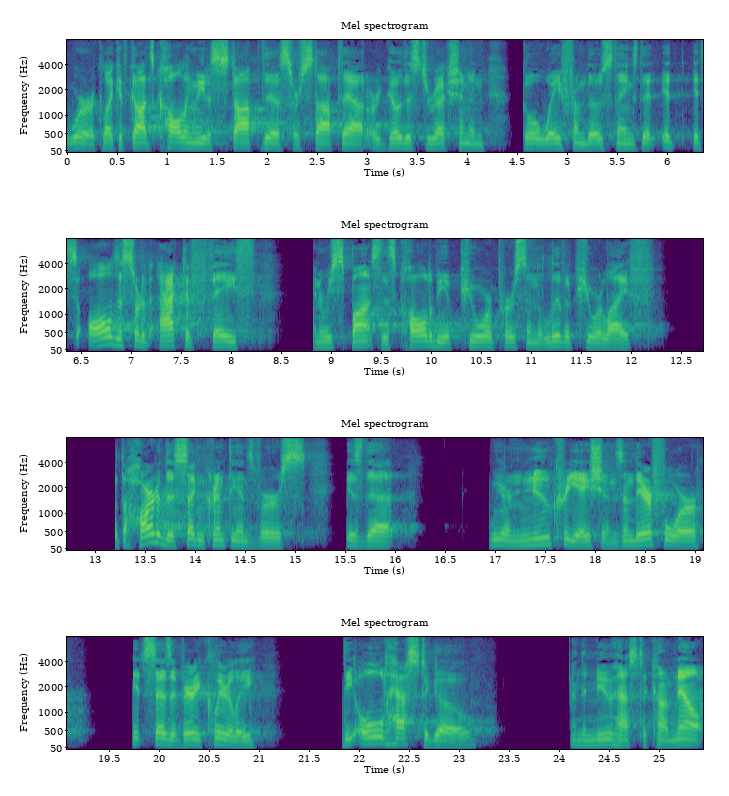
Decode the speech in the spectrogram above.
work. Like if God's calling me to stop this or stop that or go this direction and go away from those things, that it, it's all this sort of act of faith in response to this call to be a pure person, to live a pure life. But the heart of this Second Corinthians verse is that we are new creations, and therefore it says it very clearly the old has to go and the new has to come. Now,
